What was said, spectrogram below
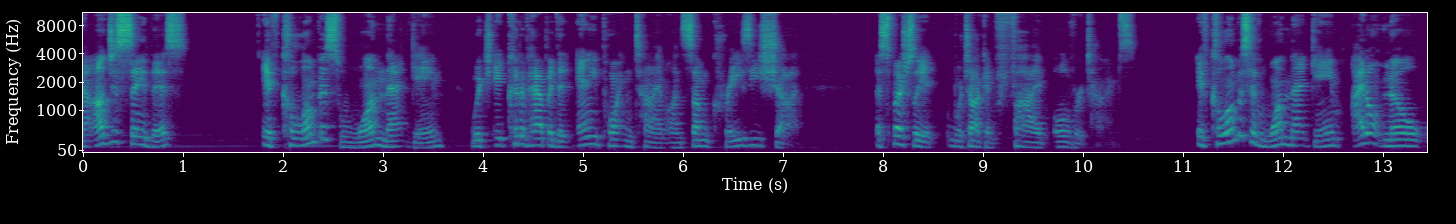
Now, I'll just say this if Columbus won that game, which it could have happened at any point in time on some crazy shot, especially at, we're talking five overtimes. If Columbus had won that game, I don't know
